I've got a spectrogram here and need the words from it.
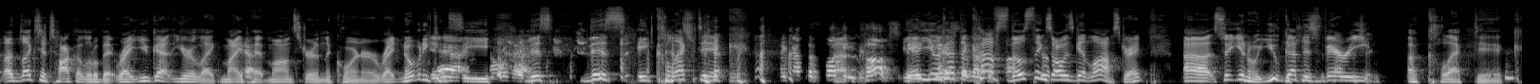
I'd, I'd like to talk a little bit. Right, you've got your like my Yeah. pet monster in the corner. Right, nobody can Yeah, I see this this eclectic. I got the fucking cuffs. yeah, you I got the still cuffs. cuffs. Those things always get lost, right? Uh, so you know you've got this very eclectic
